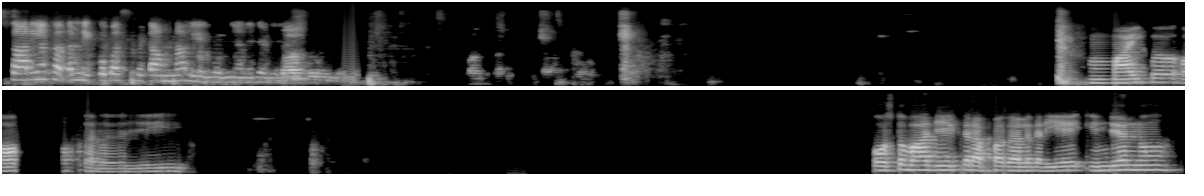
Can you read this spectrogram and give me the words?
ਸਾਰੀਆਂ ਖਤਮ ਨੇ ਇੱਕੋ ਬਸ ਵਿਟਾਮਿਨਾਂ ਲੈ ਗੋਲੀਆਂ ਨੇ ਜਿਹੜੀਆਂ। ਬਸ ਮਾਈਕ ਆਫ ਕਰੋ ਉਸ ਤੋਂ ਬਾਅਦ ਜੇਕਰ ਆਪਾਂ ਗੱਲ ਕਰੀਏ ਇੰਜਨ ਨੂੰ,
